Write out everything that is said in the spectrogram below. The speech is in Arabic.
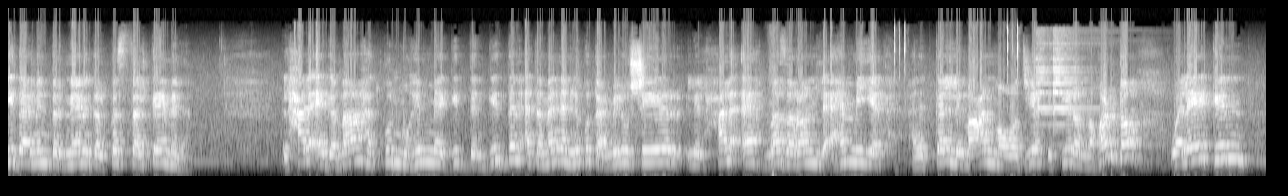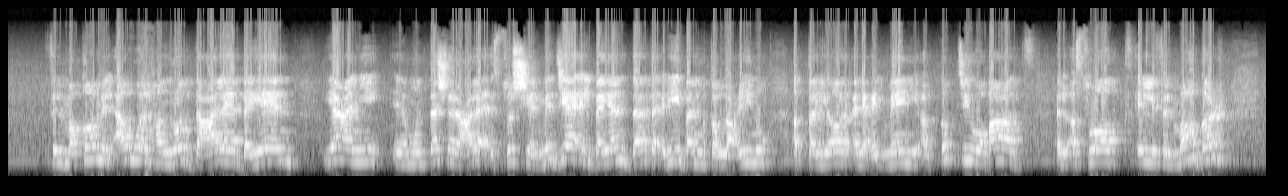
جديدة من برنامج القصة الكاملة. الحلقة يا جماعة هتكون مهمة جدا جدا. أتمنى إنكم تعملوا شير للحلقة نظرا لأهميتها. هنتكلم عن مواضيع كتيرة النهارده ولكن في المقام الأول هنرد على بيان يعني منتشر على السوشيال ميديا. البيان ده تقريبا مطلعينه التيار العلماني القبطي وبعض الأصوات اللي في المهجر.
